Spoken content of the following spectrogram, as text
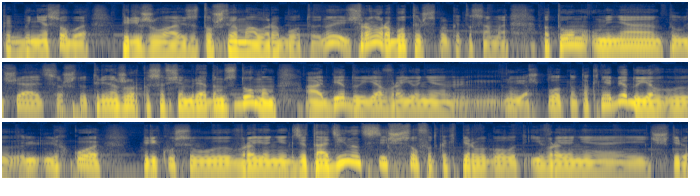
как бы не особо переживаю за то, что я мало работаю. Ну и все равно работаешь сколько это самое. Потом у меня получается, что тренажерка совсем рядом с домом, а обедаю я в районе, ну я ж плотно так не обедаю, я э, легко перекусываю в районе где-то 11 часов, вот как первый голод, и в районе 4.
